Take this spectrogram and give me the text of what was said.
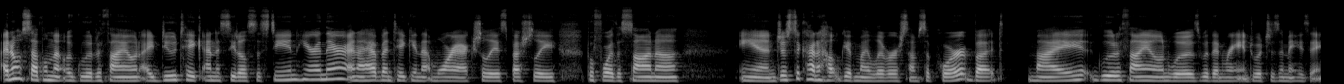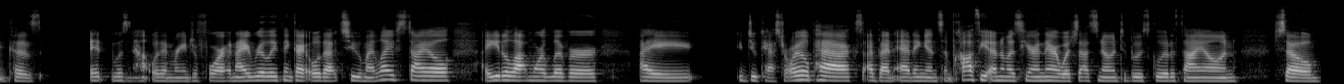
I don't supplement with glutathione. I do take N-acetylcysteine here and there, and I have been taking that more actually, especially before the sauna, and just to kind of help give my liver some support. But my glutathione was within range, which is amazing because it was not within range before. And I really think I owe that to my lifestyle. I eat a lot more liver. I do castor oil packs. I've been adding in some coffee enemas here and there, which that's known to boost glutathione. So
